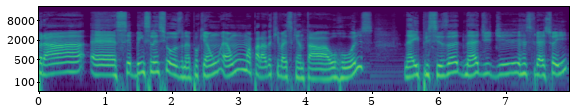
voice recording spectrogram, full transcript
pra é, ser bem silencioso, né? Porque é, um, é uma parada que vai esquentar horrores, né? E precisa, né, de, de resfriar isso aí.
